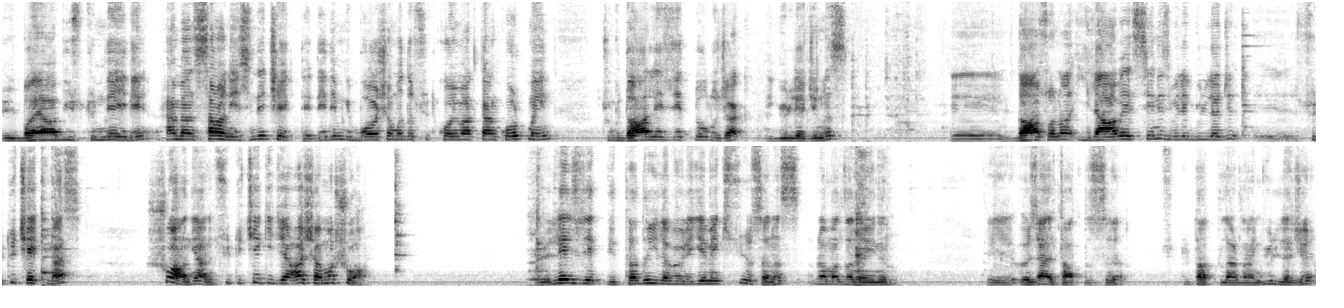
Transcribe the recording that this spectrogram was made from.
e, bayağı bir üstündeydi. Hemen saniyesinde çekti. Dediğim gibi bu aşamada süt koymaktan korkmayın. Çünkü daha lezzetli olacak e, güllacınız. E, daha sonra ilave etseniz bile güllacı e, sütü çekmez. Şu an yani sütü çekeceği aşama şu an. Böyle lezzetli tadıyla böyle yemek istiyorsanız Ramazan ayının e, özel tatlısı sütlü tatlılardan güllacı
